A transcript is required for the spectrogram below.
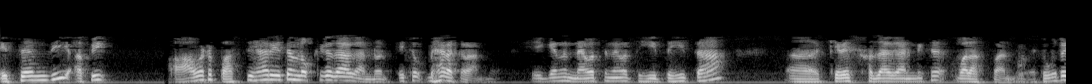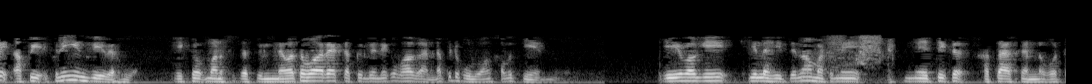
එතෙන්දි අපි ආවට පස්සේ හරි එතන ලොක් එක දා ගන්න ඕනේ. ඒක බහැර කරන්න. ඒ ගැන නැවත නැවත හිත හිතා කෙලස් හදාගන්න එක වළක්වන්න. එතකොට අපි එතනින් ඉන්ද්‍රිය වැහුවා. ඒක මනසට ඇතුළේ නැවත වාරයක් ඇතුළේ වෙන එක වහගන්න අපිට පුළුවන්කම තියෙනවා. ඒ වගේ කියලා හිතෙනවා මට මේ මේ ටික කතා කරනකොට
